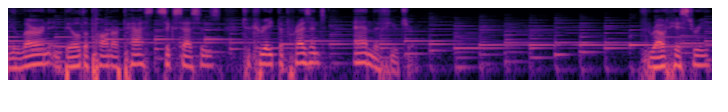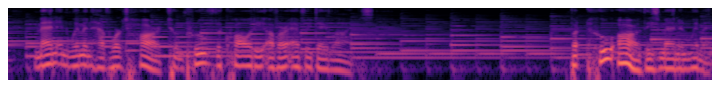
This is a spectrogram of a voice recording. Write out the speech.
We learn and build upon our past successes to create the present and the future. Throughout history, men and women have worked hard to improve the quality of our everyday lives. But who are these men and women?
